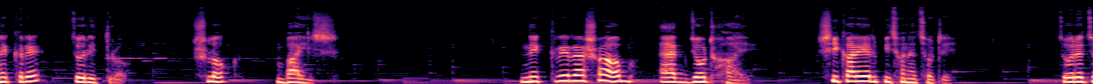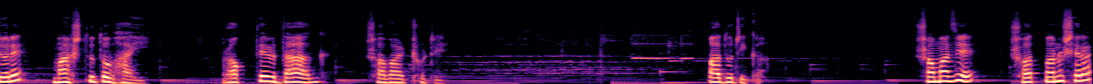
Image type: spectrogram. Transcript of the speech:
নেকড়ে চরিত্র। শ্লোক বাইশ। নেকড়েরা সব একজোট হয়, শিকারের পিছনে ছোটে। চোরে চোরে মাসতুতো ভাই, রক্তের দাগ সবার ঠোঁটে। পাদটিকা। সমাজে সৎ মানুষেরা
